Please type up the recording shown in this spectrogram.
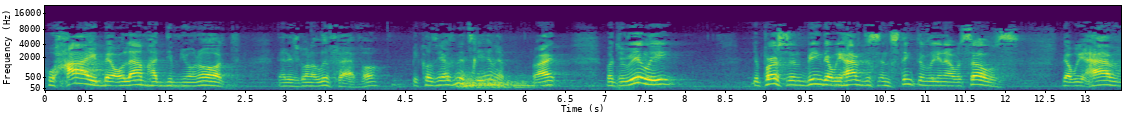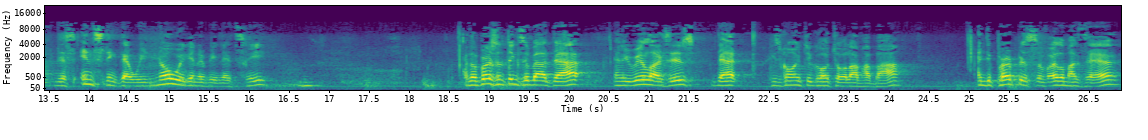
Who high be'olam hadimyonot that he's going to live forever because he has nitzchi in him, right? But really, the person, being that we have this instinctively in ourselves, that we have this instinct that we know we're going to be nitzchi, if a person thinks about that and he realizes that he's going to go to Olam Haba, and the purpose of Olam Hazeh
